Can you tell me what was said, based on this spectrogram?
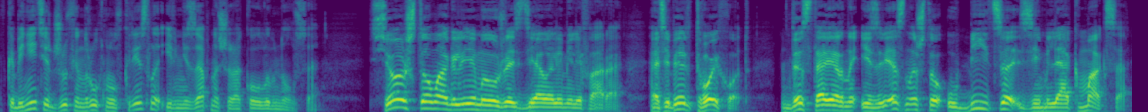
В кабинете Джуфин рухнул в кресло и внезапно широко улыбнулся. «Все, что могли, мы уже сделали, Мелифара. А теперь твой ход. Достоверно известно, что убийца – земляк Макса.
